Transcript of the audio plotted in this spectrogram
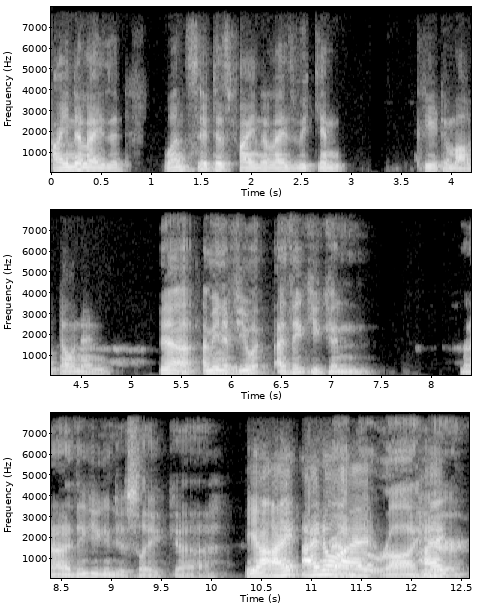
finalize it. Once it is finalized, we can create a markdown and Yeah, I mean, if you, I think you can, Manad, I think you can just like, uh, yeah, I I know grab I the raw I- here.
